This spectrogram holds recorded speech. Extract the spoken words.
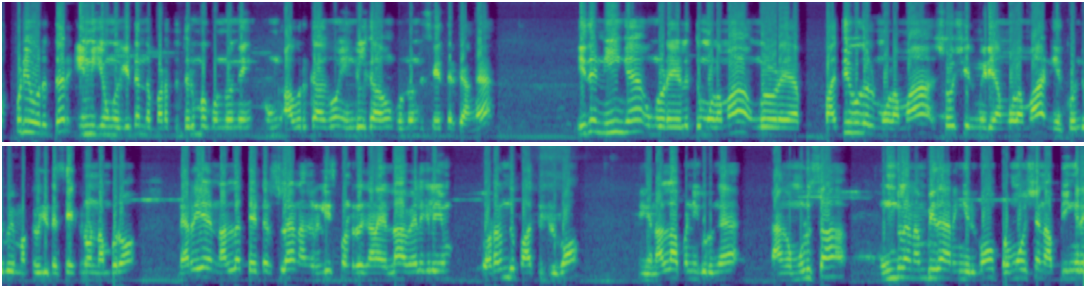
அப்படி ஒருத்தர் இன்னைக்கு உங்ககிட்ட இந்த படத்தை திரும்ப கொண்டு வந்து அவருக்காகவும் எங்களுக்காகவும் கொண்டு வந்து சேர்த்திருக்காங்க. இதை நீங்க உங்களுடைய எழுத்து மூலமா உங்களுடைய பதிவுகள் மூலமா சோஷியல் மீடியா மூலமா நீங்க கொண்டு போய் மக்கள்கிட்ட சேர்க்கணும்னு நம்புறோம். நிறைய நல்ல தேட்டர்ஸ்ல நாங்க ரிலீஸ் பண்றதுக்கான எல்லா வேலைகளையும் தொடர்ந்து பார்த்துட்டு இருக்கோம். நீங்க நல்லா பண்ணி கொடுங்க. நாங்க முழுசா உங்களை நம்பி தான் இறங்கியிருக்கோம். ப்ரொமோஷன் அப்படிங்கிற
